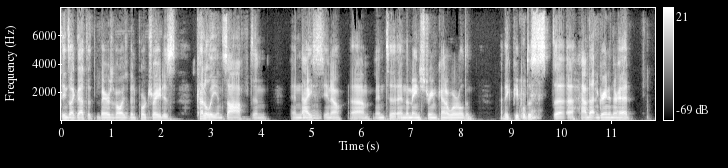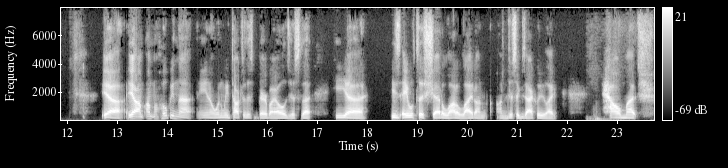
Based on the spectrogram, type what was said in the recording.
things like that. That bears have always been portrayed as cuddly and soft and and mm-hmm. nice, mm-hmm. you know, um, into in the mainstream kind of world. And I think people just uh, have that ingrained in their head. Yeah, yeah. I'm I'm hoping that you know when we talk to this bear biologist that he uh, he's able to shed a lot of light on on just exactly like how much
